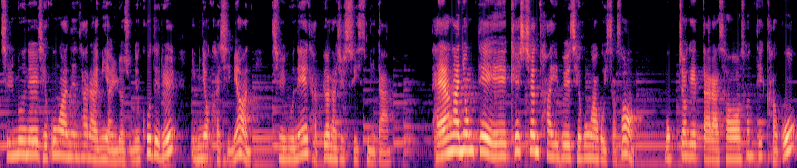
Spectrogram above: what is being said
질문을 제공하는 사람이 알려주는 코드를 입력하시면 질문에 답변하실 수 있습니다. 다양한 형태의 퀘스천 타입을 제공하고 있어서 목적에 따라서 선택하고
